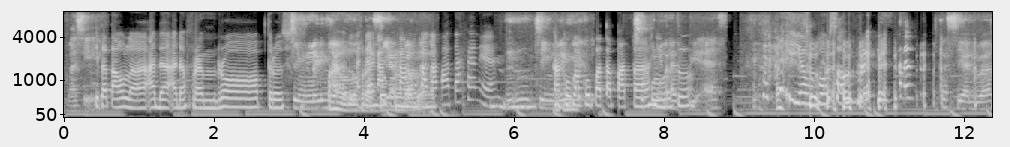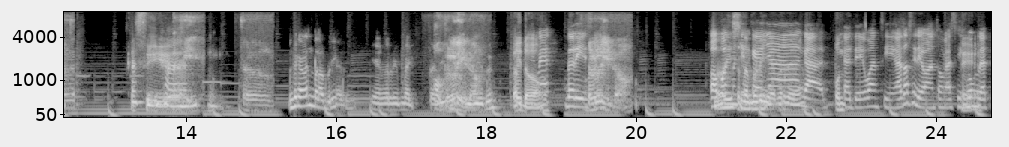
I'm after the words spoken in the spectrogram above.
masih kita tahu lah ada ada frame drop terus Cingling ya Ada banget. patah-patah kan ya? Kaku-kaku patah-patah 10 gitu Iya, for some reason. kasihan banget Kasihan. Hmm. betul. Tapi kalian bakal beli yang remake tadi? Oh, beli dong. Gitu. Beli dong beli beli dong Oh, Beli mungkin sih, beli kayaknya ya, beli ya. nggak nggak dewan sih. Nggak tahu sih dewan atau nggak sih. Gue Iya. ngeliat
